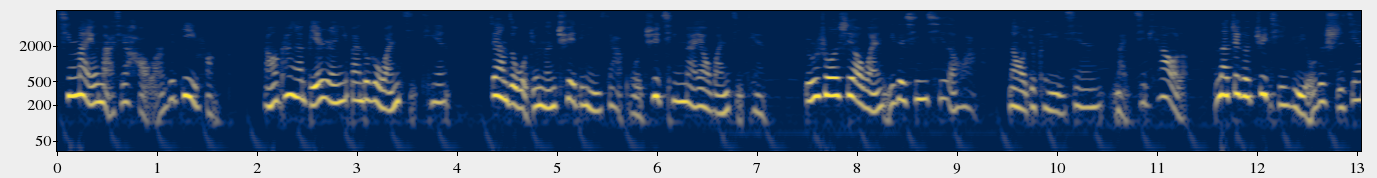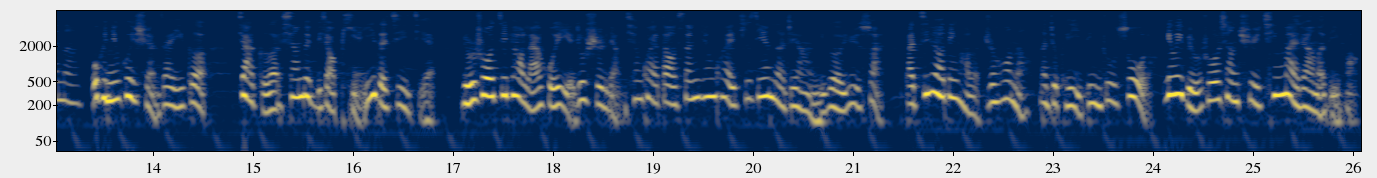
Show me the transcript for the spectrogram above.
清迈有哪些好玩的地方。然后看看别人一般都是玩几天，这样子我就能确定一下我去清迈要玩几天。比如说是要玩一个星期的话，那我就可以先买机票了。那这个具体旅游的时间呢，我肯定会选在一个价格相对比较便宜的季节，比如说机票来回也就是两千块到三千块之间的这样一个预算。把机票订好了之后呢，那就可以订住宿了。因为比如说像去清迈这样的地方，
